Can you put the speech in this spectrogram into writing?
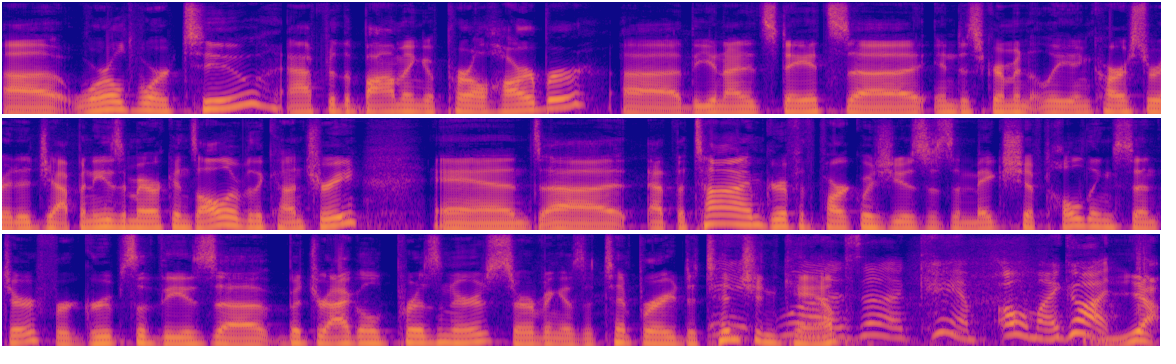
Uh, World War II, after the bombing of Pearl Harbor, uh, the United States uh, indiscriminately incarcerated Japanese Americans all over the country. And uh, at the time, Griffith Park was used as a makeshift holding center for groups of these uh, bedraggled prisoners serving as a temporary detention it camp. was a camp. Oh my god. Yeah,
